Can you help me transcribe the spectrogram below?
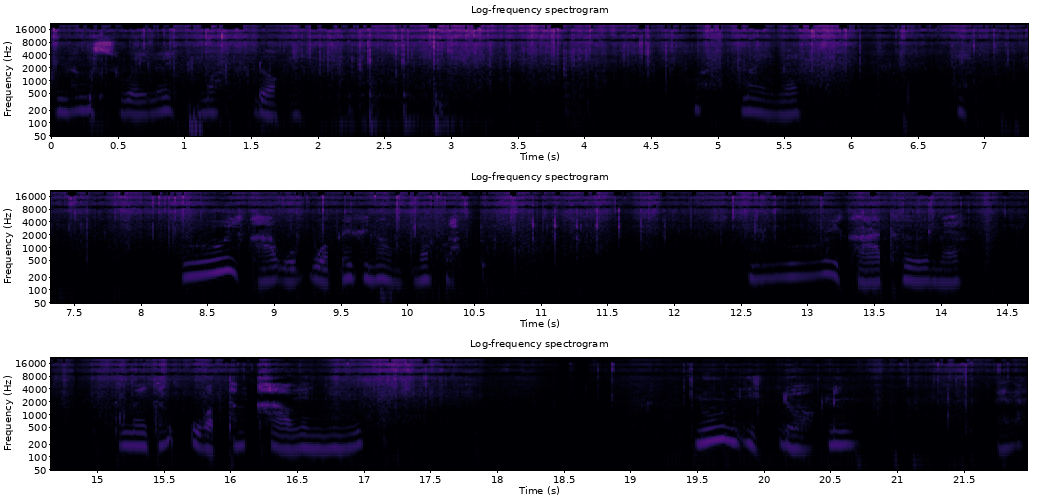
กำลังสวยเลยเนาะดอกนี้ไม่ไหมอุ้ยขาอวบๆเลยพี่น้องนาะล่ะอุ้ยขาเธอไหมทำไมทั้งอวบทั้งขาวอย่างนี้ นู่นอีกดอกหนึ่งไหนล่ะ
